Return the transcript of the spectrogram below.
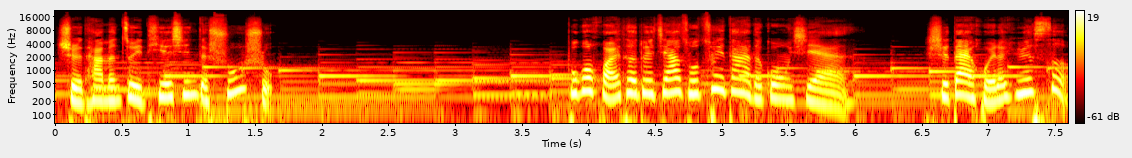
是他们最贴心的叔叔。不过，怀特对家族最大的贡献是带回了约瑟，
